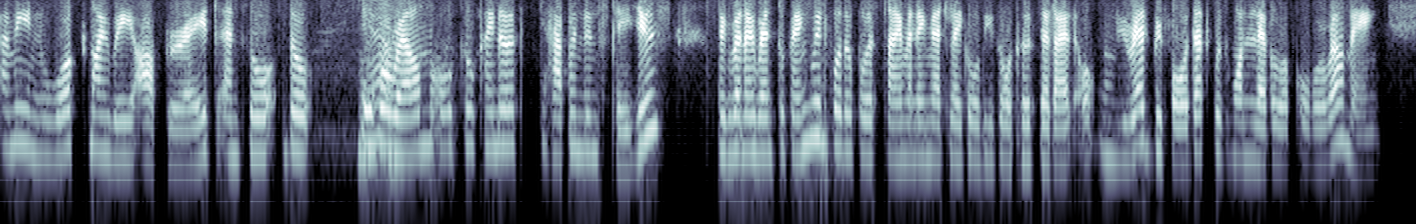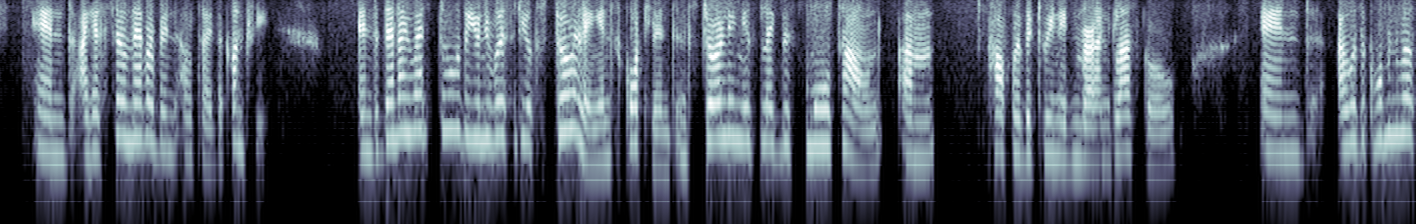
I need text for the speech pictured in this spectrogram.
I mean, worked my way up, right? And so the Yeah. overwhelm also kind of happened in stages. Like when I went to Penguin for the first time and I met like all these authors that I had only read before, that was one level of overwhelming. And I had still never been outside the country. And then I went to the University of Stirling in Scotland. And Stirling is like this small town, um, halfway between Edinburgh and Glasgow and I was a Commonwealth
